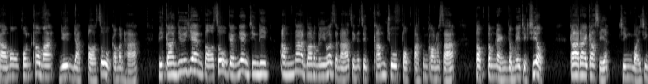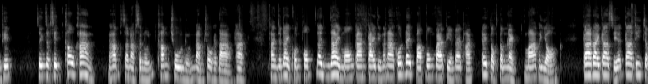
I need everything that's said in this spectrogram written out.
ข่าวมงคลเข้ามายืนหยัดต่อสู้กับปัญหา มีการยื้อแย่งต่อสู้แข่งแย่งชิงดีอำนาจบารมีวาสนาสิ่งศักดิ์สิทธิ์ค้ำชูปกปักคุ้มครองรักษาตกตำแหน่งเดอะเมจิกเชี่ยลกล้าได้กล้าเสีย ชิงไหวชิงพริบสิ่งศักดิ์สิทธิ์เข้าข้างนะครับ สนับสนุนค้ำชูหนุนนำโชคชะตาของท่าน ท่านจะได้ค้นพบได้ได้มองการไกลถึงอนาคตได้ปรับปรุงแปลเปลี่ยนแปลผันได้ตกตำแหน่งม้าพยองกล้าได้กล้าเสียกล้าที่จะ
